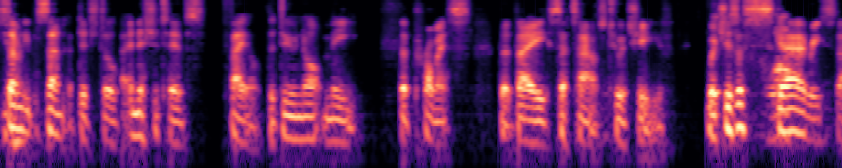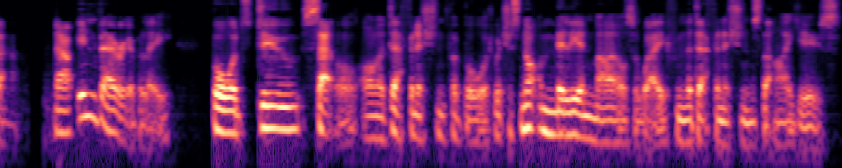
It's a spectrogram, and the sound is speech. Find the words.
Yeah. 70% of digital initiatives fail. They do not meet the promise that they set out to achieve, which is a scary wow. stat. Now, invariably, boards do settle on a definition for board, which is not a million miles away from the definitions that I use.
